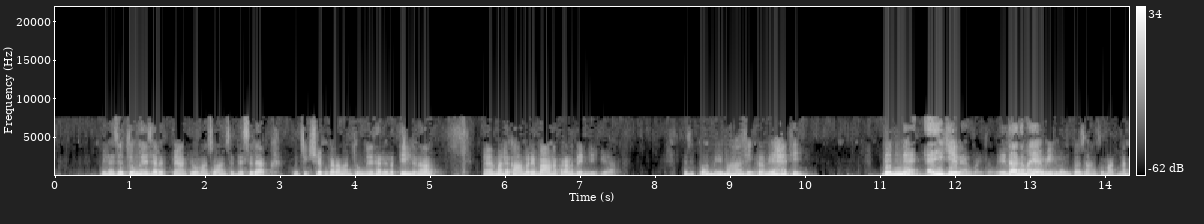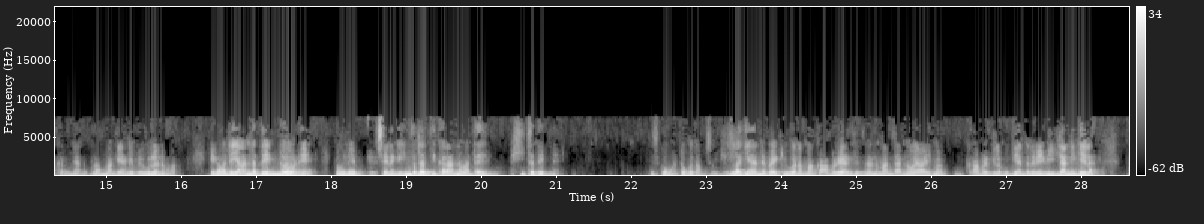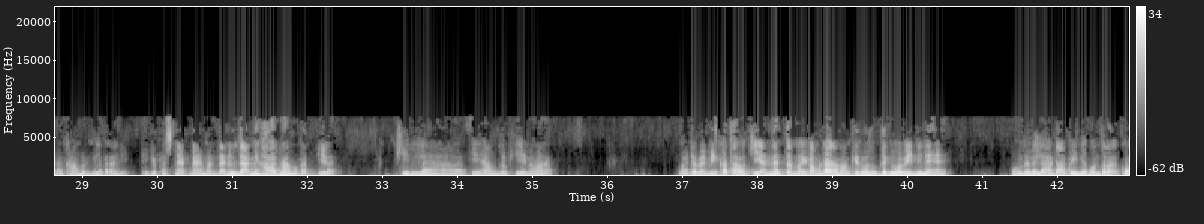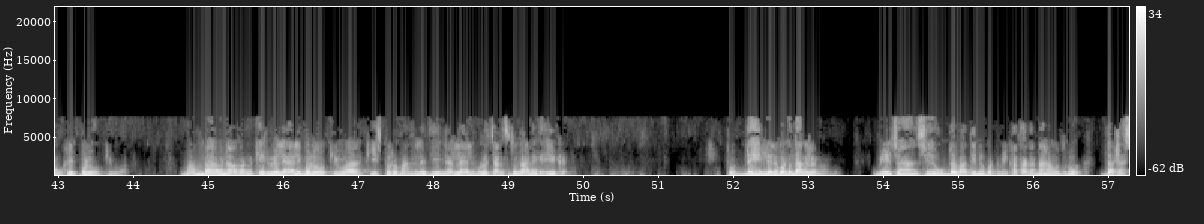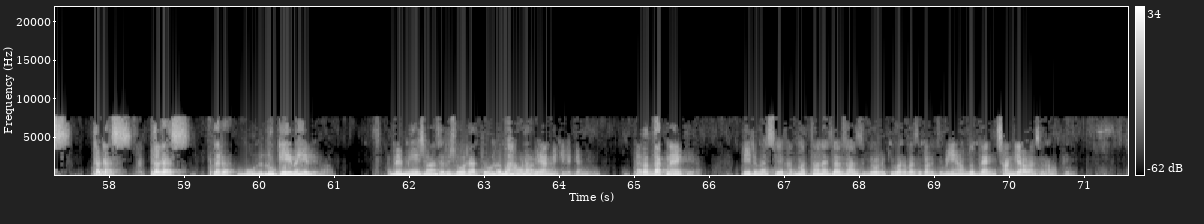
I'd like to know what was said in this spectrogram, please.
ඊට පස්සේ තුන්වෙනි සැරේත් මෙයා කිව්වා මම ස්වාමීන් වහන්සේ දෙසරයක් ප්‍රතික්ෂේප කරා මම තුන්වෙනි සැරේට ඉල්ලනවා. මට කාමරේ භාවනා කරන්න දෙන්නයි කියලා. ඒකෝ මේ මහසි ක්‍රමයේ ඇති. දෙන්නේ ඇයි කියලා ඇහුවා. එදා තමයි ඇහුවේ. ඊට පස්සේ ප්‍රසංස මට නම් කරන්න යන්න පුළුවන්. මගේ ඇඟ වෙවුලනවා. ඒක මට යන්න දෙන්න ඕනේ. මොකද මේ සෙනග ඉඳද්දි කරන්න මට හිත දෙන්නේ නැහැ. ඉස්කෝ මට ඔක තමයි ඉල්ලලා කියන්න එපා කිව්වනම් මම කාමරේ යන්න දෙන්නද මම දන්නවා ඔයා එහෙම කාමරේ කියලා බුදියන්ට නෙමෙයි ඉල්ලන්නේ කියලා කාමරේ කියලා කරන්නේ. ඒකේ ප්‍රශ්නයක් නැහැ මම දනුයි දන්නේ කාරණා මොකද්ද කියලා. කිල්ලා එයාම කියනවා ඔයාලට මේ කතාව කියන්නේ නැත්තම් මගේ කමටහන මම කෙරුවා සුද්ධ කෙරුවා වෙන්නේ නැහැ. හොඳ වෙලාවට අපි ඉන්නේ කොන්ක්‍රීට් පොලොක් කිව්වා. මම භාවනා කරන කෙරුවේ ලෑලි පොලොක් කිව්වා. කීස්පර පන්සලේ තියෙන ලෑලි පොලො චරිචුරු ගාන එක ඒක. පොඩ්ඩ හෙල්ලෙනකොට දඟලනවලු. මේ chance උඩ වදිනකොට මේ කතා කරන හැමතුරු දඩස් දඩස් දඩස් දඩ මුල්ලු ගේම හෙල්ලෙනවා. හැබැයි මේ chance ට ෂෝරයක් තිබුණා භාවනාව යන්නේ කියලා කියන්නේ. වැරද්දක් නැහැ කියලා. ඊට පස්සේ කර්මස්ථානාචාර සංස්කෘතිය කිව්වට පස්සේ කරේ මේ හැමෝම දැන් සංඥා වංශනාවක් කිව්වා.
